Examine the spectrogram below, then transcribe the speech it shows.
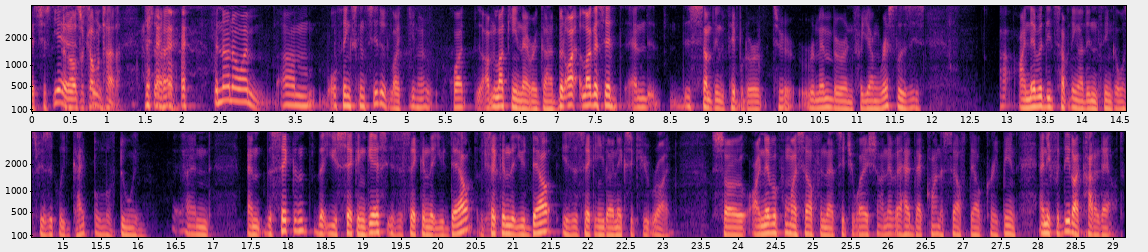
it's just yeah. and I was a commentator. so, but no, no, I'm um, all things considered, like you know, quite. I'm lucky in that regard. But I, like I said, and this is something for people to to remember, and for young wrestlers is, I, I never did something I didn't think I was physically capable of doing, and and the second that you second guess is the second that you doubt. The second that you doubt is the second you don't execute right. So I never put myself in that situation. I never had that kind of self doubt creep in. And if it did, I cut it out.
